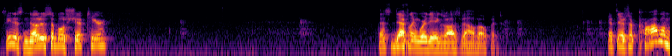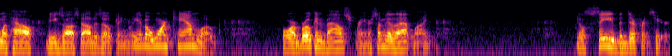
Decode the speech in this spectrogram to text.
See this noticeable shift here? That's definitely where the exhaust valve opened. If there's a problem with how the exhaust valve is opening, you have a worn cam lobe or a broken valve spring or something of that line, you'll see the difference here.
